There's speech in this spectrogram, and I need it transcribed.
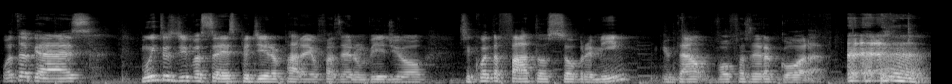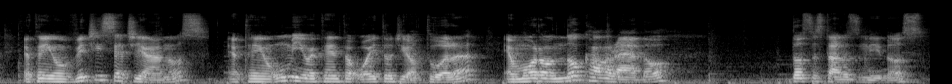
What's up guys? Muitos de vocês pediram para eu fazer um vídeo 50 fatos sobre mim, então vou fazer agora. eu tenho 27 anos, eu tenho 1,88 de altura, eu moro no Colorado, dos Estados Unidos,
